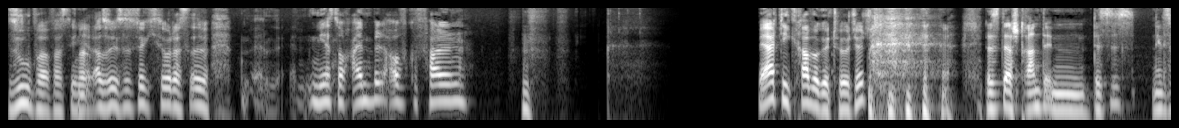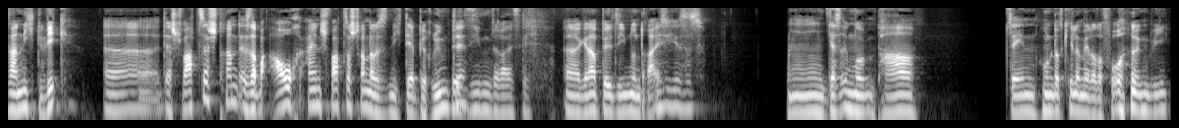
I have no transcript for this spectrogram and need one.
Super fasziniert. Ja. Also es ist wirklich so, dass äh, mir ist noch ein Bild aufgefallen. Wer hat die Krabbe getötet? Das ist der Strand in, das ist, nee, das war nicht Wick, äh, der schwarze Strand, ist aber auch ein schwarzer Strand, aber es ist nicht der berühmte. Bild 37. Äh, genau, Bild 37 ist es. Mm, Das ist irgendwo ein paar 10, 100 Kilometer davor irgendwie.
